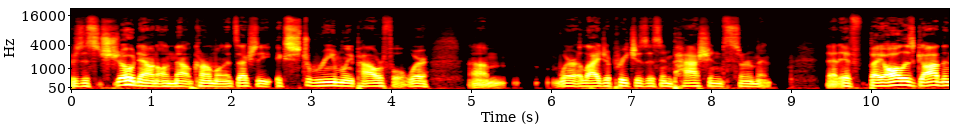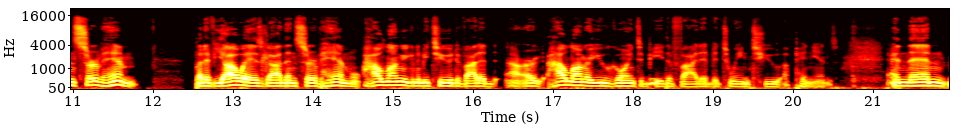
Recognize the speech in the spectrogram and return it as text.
there's this showdown on Mount Carmel, and it's actually extremely powerful, where um, where Elijah preaches this impassioned sermon that if Baal is God, then serve him, but if Yahweh is God, then serve him. How long are you going to be two divided, or how long are you going to be divided between two opinions? And then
